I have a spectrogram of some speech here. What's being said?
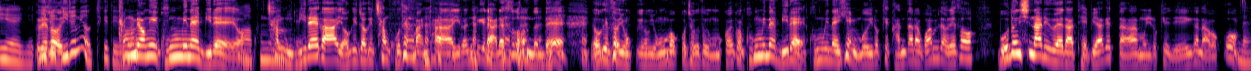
예, 예. 그래서 이름, 이름이 어떻게 돼요? 당명이 국민의 미래예요. 아, 국민의 참 미래. 가 여기저기 참 고생 많다 이런 얘기를 안 할 수가 없는데 여기서 욕, 욕, 욕 먹고 저기서 욕 먹고 이건 국민의 미래, 국민의 힘 뭐 이렇게 간다라고 합니다. 그래서 모든 시나리오에 다 대비하겠다 뭐 이렇게 얘기가 나왔고 네.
